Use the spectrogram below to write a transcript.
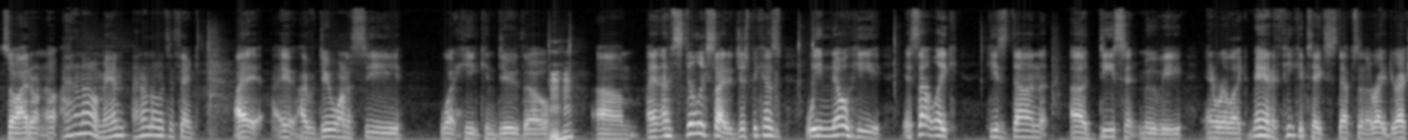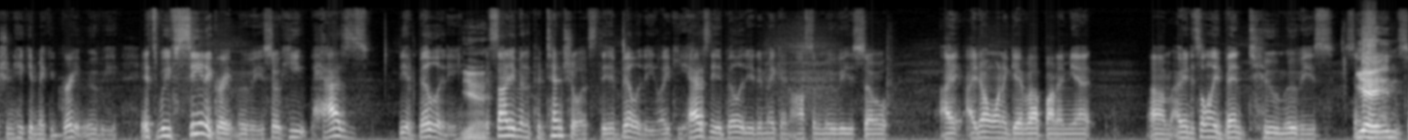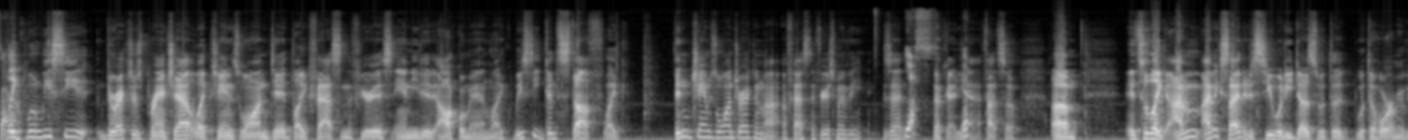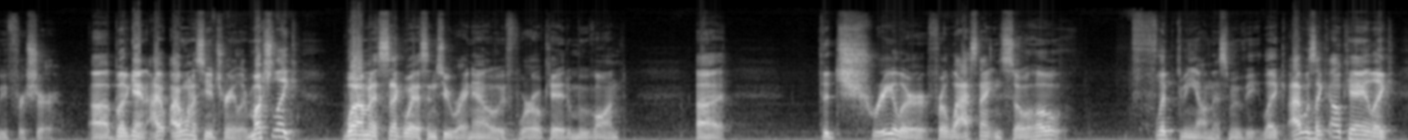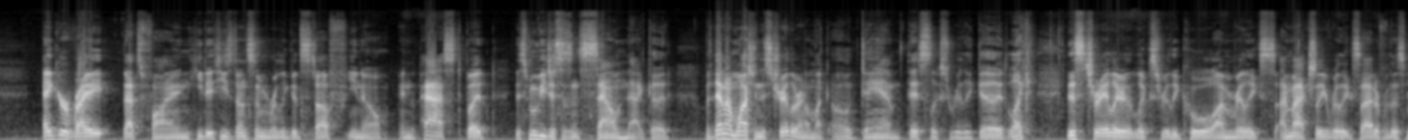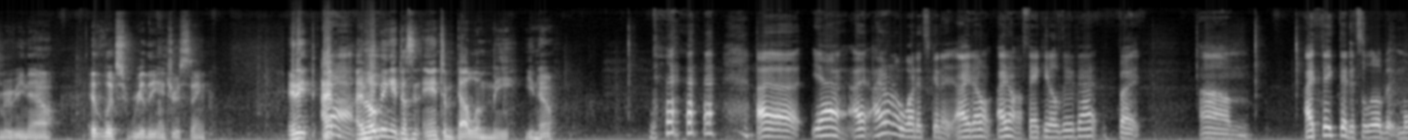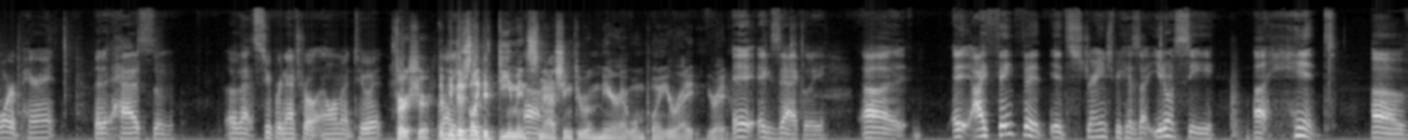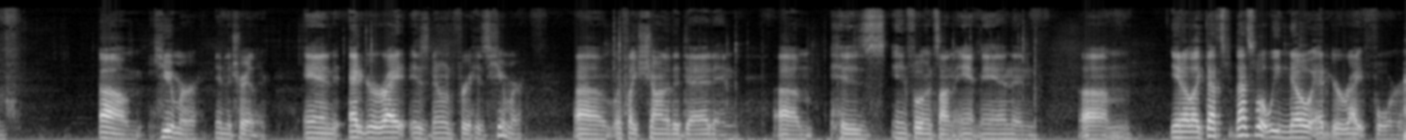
so I don't know. I don't know, man. I don't know what to think. I I, I do want to see what he can do though. Mm-hmm. Um, and I'm still excited just because we know he. It's not like he's done a decent movie and we're like, man, if he could take steps in the right direction, he could make a great movie. It's we've seen a great movie, so he has the ability. Yeah. It's not even the potential; it's the ability. Like he has the ability to make an awesome movie. So I I don't want to give up on him yet. Um, I mean, it's only been two movies. Since Yeah, then, and so. like when we see directors branch out, like James Wan did, like Fast and the Furious, and he did Aquaman. Like we see good stuff. Like, didn't James Wan direct a Fast and the Furious movie? Is that Yes. Okay, Yep. yeah, I thought so. Um, and so like I'm I'm excited to see what he does with the with the horror movie for sure. Uh, but again, I, I want to see a trailer, much like what I'm going to segue us into right now, if we're okay to move on. Uh, the trailer for Last Night in Soho flipped me on this movie. Like I was like, okay, like Edgar Wright, that's fine. He did he's done some really good stuff, you know, in the past, but this movie just doesn't sound that good. But then I'm watching this trailer and I'm like, oh damn, this looks really good. Like this trailer looks really cool. I'm really ex- I'm actually really excited for this movie now. It looks really interesting. And it, Yeah. I, I'm hoping it doesn't antebellum me, you know? uh, yeah, I, I don't know what it's gonna. I don't I don't think it'll do that, but um, I think that it's a little bit more apparent that it has some of that supernatural element to it. For sure. I mean, there's like a demon uh, smashing through a mirror at one point. You're right. You're right. E- exactly. Uh, I I think that it's strange because uh, you don't see a hint of um, humor in the trailer, and Edgar Wright is known for his humor um, with like Shaun of the Dead and um, his influence on Ant Man, and um, you know, like that's that's what we know Edgar Wright for,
